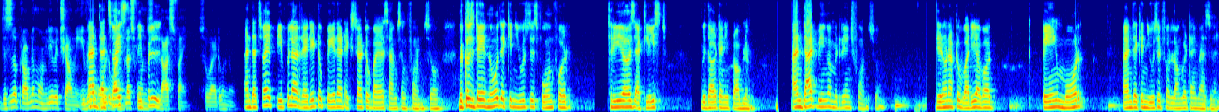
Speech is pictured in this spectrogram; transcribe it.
this is a problem only with Xiaomi. Even And old that's why s- OnePlus phones people last fine. So I don't know. and that's why people are ready to pay that extra to buy a Samsung phone. So because they know they can use this phone for three years at least without any problem. And that being a mid-range phone. So they don't have to worry about paying more and they can use it for longer time as well.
